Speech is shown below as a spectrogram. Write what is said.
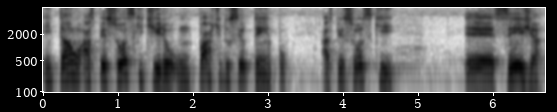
Então, as pessoas que tiram um parte do seu tempo, as pessoas que é, seja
